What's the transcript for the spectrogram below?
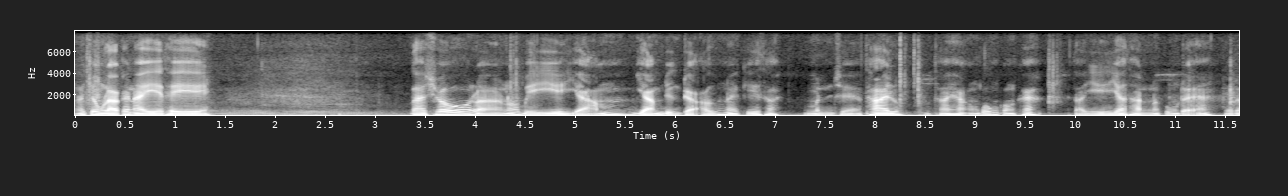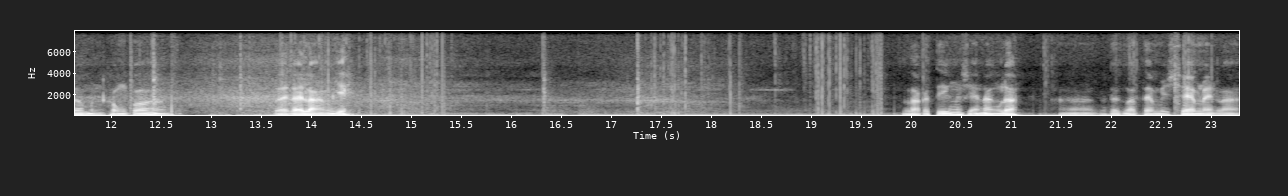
Nói chung là cái này thì đa số là nó bị giảm giảm đường trở này kia thôi. Mình sẽ thay luôn thay hẳn bốn con khác. Tại vì giá thành nó cũng rẻ cái đó mình không có để lại làm gì. Là cái tiếng nó sẽ nâng lên. À, tức là tem xem này là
